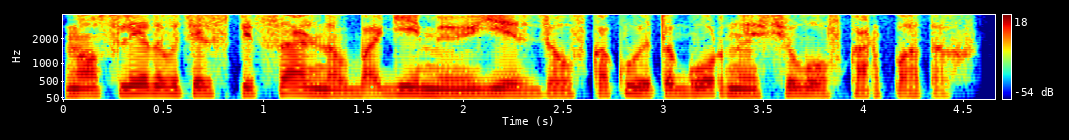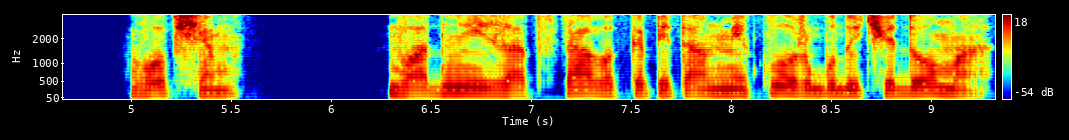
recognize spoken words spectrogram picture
Но следователь специально в Богемию ездил, в какое-то горное село в Карпатах. В общем, в одну из отставок капитан Миклош, будучи дома,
